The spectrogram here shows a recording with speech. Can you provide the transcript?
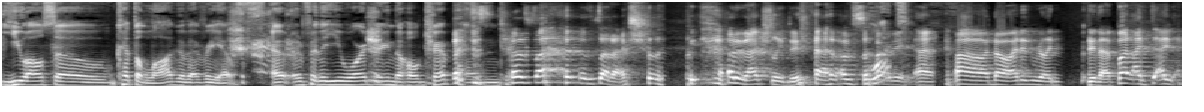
you also cut the log of every out, outfit that you wore during the whole trip, and That's not. That's not actually. I didn't actually do that. I'm sorry. What? Uh, oh no, I didn't really do that. But I, I,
